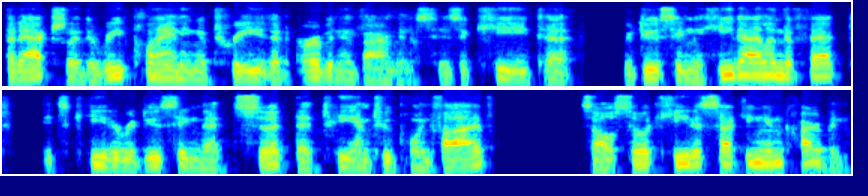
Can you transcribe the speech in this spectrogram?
but actually the replanting of trees in urban environments is a key to reducing the heat island effect. It's key to reducing that soot, that PM 2.5. It's also a key to sucking in carbon.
